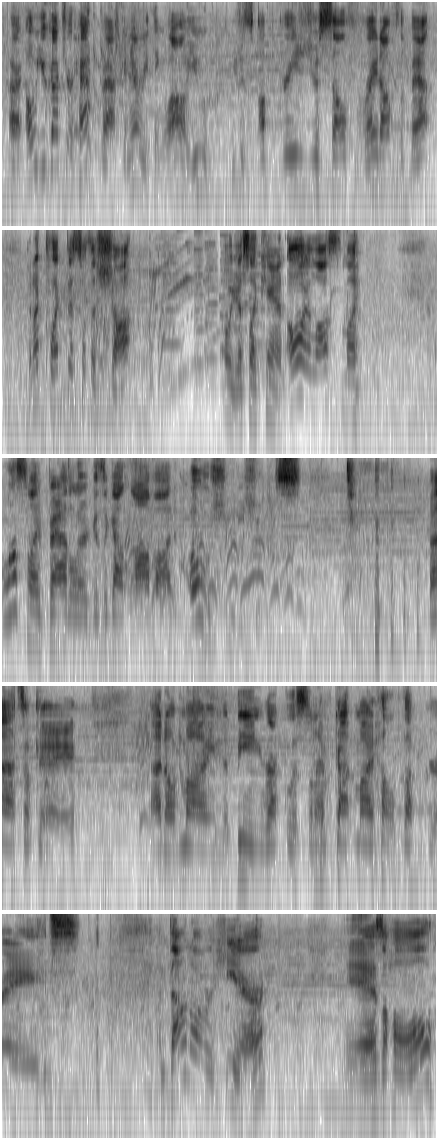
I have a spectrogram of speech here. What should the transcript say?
Alright, oh, you got your hat back and everything. Wow, you, you just upgraded yourself right off the bat. Can I collect this with a shot? Oh, yes I can. Oh, I lost my... I lost my battler because I got lavaed. Oh, shooty shoots. That's okay. I don't mind being reckless when I've got my health upgrades. and down over here is a hole.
